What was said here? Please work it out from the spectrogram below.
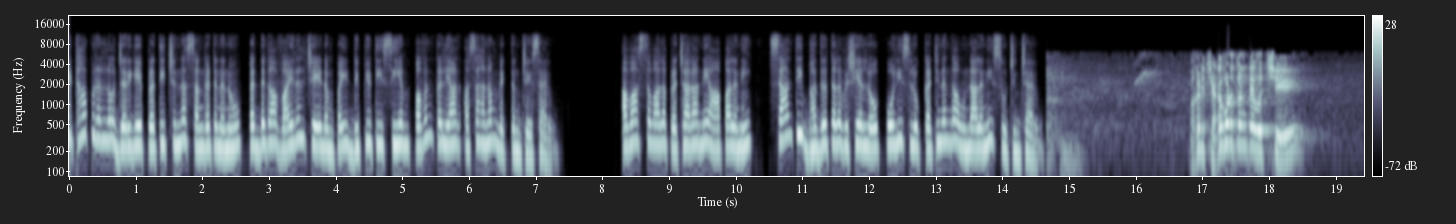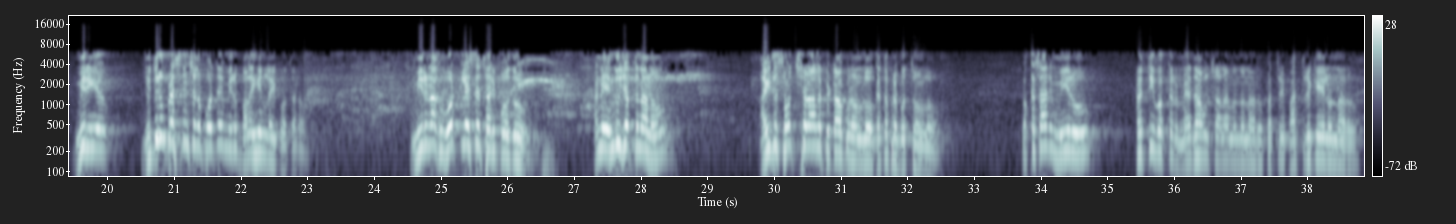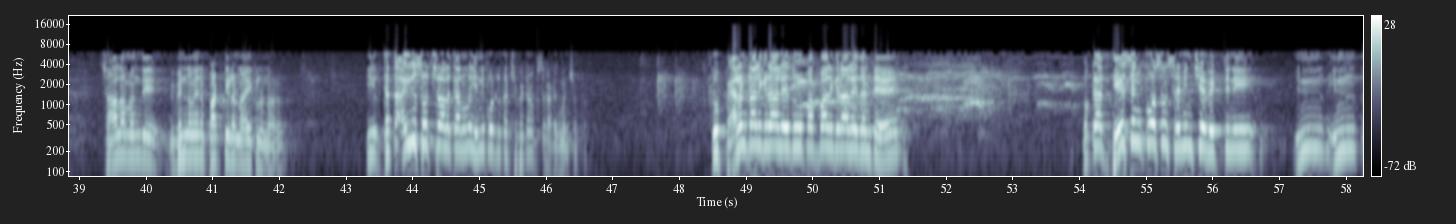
పిఠాపురంలో జరిగే ప్రతి చిన్న సంఘటనను పెద్దగా వైరల్ చేయడంపై డిప్యూటీ సీఎం పవన్ కళ్యాణ్ అసహనం వ్యక్తం చేశారు. అవాస్తవాల ప్రచారాన్ని ఆపాలని శాంతి భద్రతల విషయంలో పోలీసులు కఠినంగా ఉండాలని సూచించారు. ఒకటి చెడగొడుతుంటే వచ్చి మీరు ఎదురు ప్రశ్నించకపోతే మీరు బలహీనులైపోతారు. మీరు నాకు ఓట్లేస్తే సరిపోదు అని ఎందుకు చెప్తున్నాను? ఐదు సంవత్సరాల పిఠాపురంలో గత ప్రభుత్వంలో ఒక్కసారి మీరు ప్రతి ఒక్కరు మేధావులు చాలామంది ఉన్నారు పత్రి పాత్రికేయులు ఉన్నారు చాలామంది విభిన్నమైన పార్టీల నాయకులు ఉన్నారు. ఈ గత ఐదు సంవత్సరాల కాలంలో ఎన్ని కోట్లు ఖర్చు పెట్టారో ఒకసారి అడగమని చెప్పండి. నువ్వు పేరంటాలకి రాలేదు పబ్బాలకి రాలేదంటే ఒక దేశం కోసం శ్రమించే వ్యక్తిని ఇన్ ఇంత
